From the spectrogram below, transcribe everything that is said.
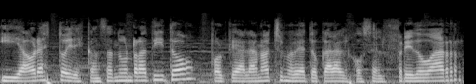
Y ahora estoy descansando un ratito porque a la noche me voy a tocar al José Alfredo Bar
